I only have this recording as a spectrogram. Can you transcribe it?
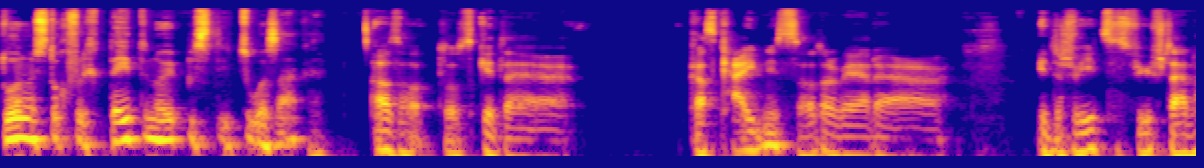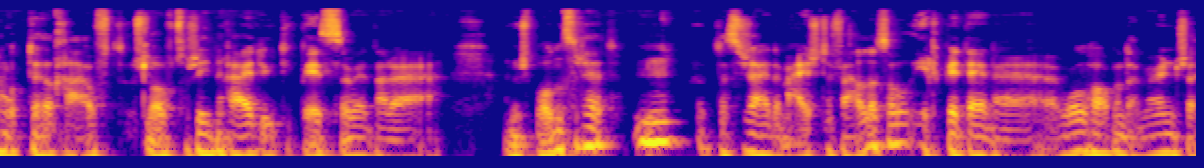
tun uns doch vielleicht dort noch etwas dazu sagen. Also, das gibt äh, kein Geheimnis, oder? Wer äh, in der Schweiz ein 5-Sterne-Hotel kauft, schläft wahrscheinlich eindeutig besser, wenn er äh, einen Sponsor hat. Mhm. Das ist in den meisten Fällen so. Ich bin den äh, wohlhabenden Menschen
